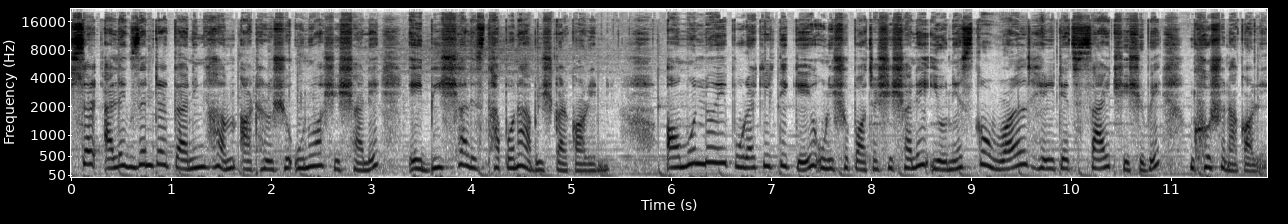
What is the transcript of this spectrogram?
স্যার আলেকজান্ডার কানিংহাম আঠারোশো উনআশি সালে এই বিশাল স্থাপনা আবিষ্কার করেন। অমূল্য এই পুরাকীর্তিকে উনিশশো পঁচাশি সালে ইউনেস্কো ওয়ার্ল্ড হেরিটেজ সাইট হিসেবে ঘোষণা করে।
